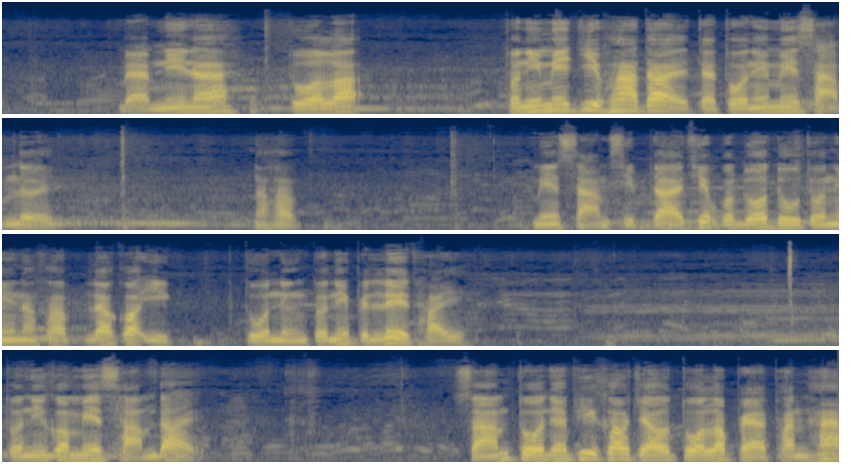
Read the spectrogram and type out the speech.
ๆแบบนี้นะ ตัวละ ตัวนี้เมตรยี่ห้าได้ แต่ตัวนี้เมตรสามเลยนะครับ เมตรสามสิบได้เทียบกับรั้วดูตัวนี้นะครับ แล้วก็อีกตัวหนึ่งตัวนี้เป็นเล่ไทย ตัวนี้ก็เมตรสามได้สามตัวเนี่ยพี่เขาจะเอาตัวละแปดพันห้า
